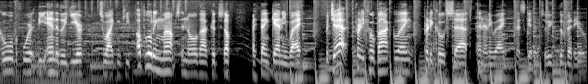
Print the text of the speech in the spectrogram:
goal before the end of the year so I can keep uploading maps and all that good stuff I think anyway. But yeah pretty cool back bling pretty cool set. And anyway let's get into the video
